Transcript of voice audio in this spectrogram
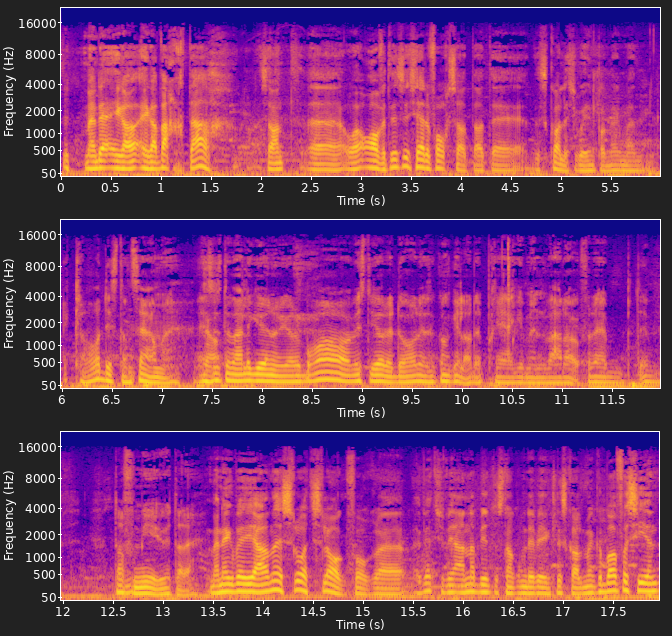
Men det, jeg, har, jeg, har, vært der. Sant? Eh, og av og til så skjer det fortsatt at det, det, skal ikke gå inn på meg, men Jeg klarer å distansere meg. Jeg syns det er veldig gøy når de gjør det bra, og hvis de gjør det dårlig, så kan jeg ikke la det prege min hverdag. For det, det tar for mye ut av det. Men jeg vil gjerne slå et slag for uh, Jeg vet ikke vi ennå begynt å snakke om det vi egentlig skal, men jeg kan bare få si en,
